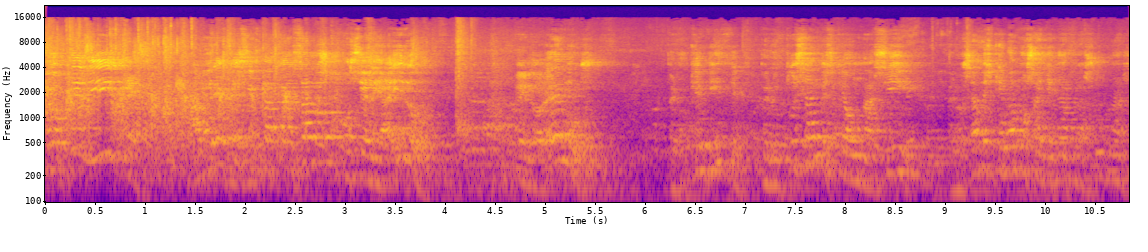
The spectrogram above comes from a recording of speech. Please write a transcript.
¿Pero qué dice? A ver, este se está cansado o se le ha ido. Pero oremos. ¿Pero qué dice? Pero tú sabes que aún así, pero sabes que vamos a llenar las urnas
